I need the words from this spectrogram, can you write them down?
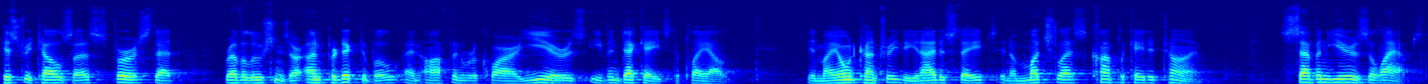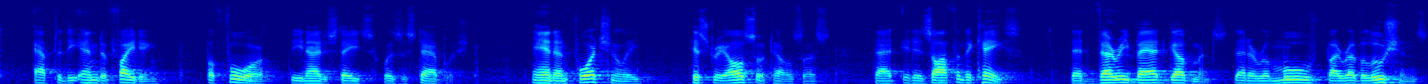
History tells us, first, that revolutions are unpredictable and often require years, even decades, to play out. In my own country, the United States, in a much less complicated time, seven years elapsed after the end of fighting before the United States was established. And unfortunately, history also tells us that it is often the case that very bad governments that are removed by revolutions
